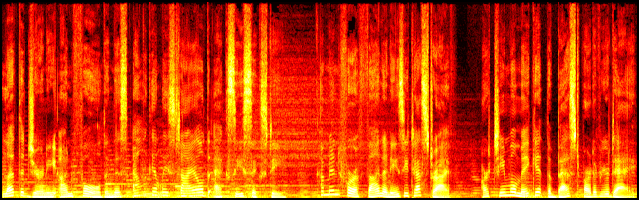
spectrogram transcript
Let the journey unfold in this elegantly styled XC60. Come in for a fun and easy test drive. Our team will make it the best part of your day.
